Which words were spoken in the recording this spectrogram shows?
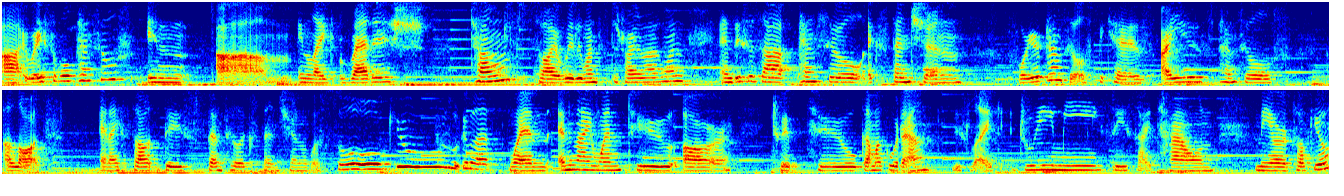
uh, erasable pencils in um, in like reddish tones so I really wanted to try that one and this is a pencil extension for your pencils because I use pencils a lot. And I thought this pencil extension was so cute. Look at that. When Ed and I went to our trip to Kamakura this like dreamy seaside town near Tokyo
